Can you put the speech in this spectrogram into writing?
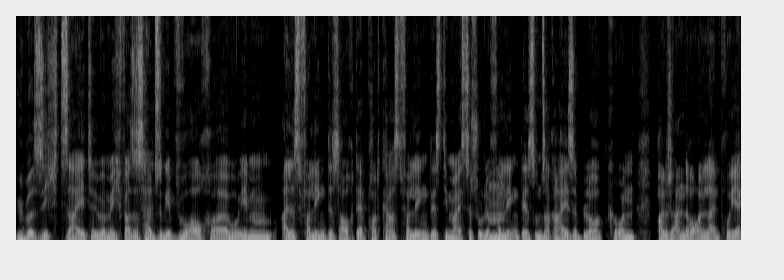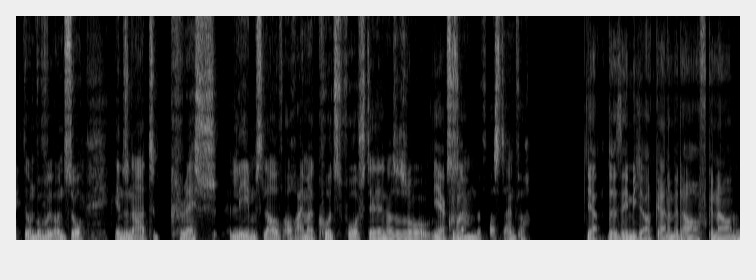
Übersichtsseite über mich, was es halt so gibt, wo auch, äh, wo eben alles verlinkt ist, auch der Podcast verlinkt ist, die Meisterschule mhm. verlinkt ist, unser Reiseblog und praktisch andere Online-Projekte und wo wir uns so in so einer Art Crash-Lebenslauf auch einmal kurz vorstellen, also so ja, zusammengefasst einfach. Ja, da sehe ich mich auch gerne mit auf, genau. Mhm.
